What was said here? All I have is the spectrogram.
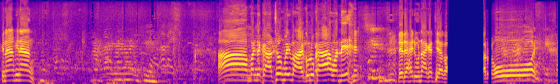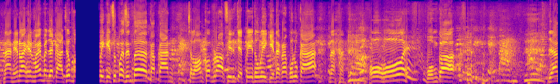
ก่อนนะพี่นาง พี่นาง อ่าได้ได้ได้โอเคอ่าบรรยากาศช่วงบ่ายๆคุณลูกค้าวันนี้ เดี๋ยวเดี๋ยวให้ดูหน้ากันเชียก่อน โอ้ยนั่นเห็นไหมเห็นไหมบรรยากาศช่วง วิกิตซูเปอร์เซ็นเตอร์กับการฉลองครบรอบ 47 ปีทูวีกิตนะครับ คุณลูกค้านะโอ้โหผมก็สิบเจ็ดบาทยัง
